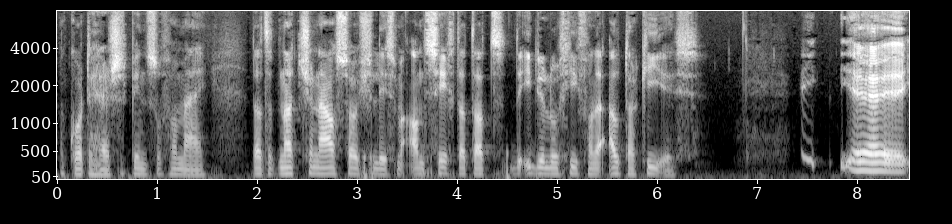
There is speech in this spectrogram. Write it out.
een korte hersenspinsel van mij, dat het nationaal socialisme aan zich, dat dat de ideologie van de autarkie is? Uh,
